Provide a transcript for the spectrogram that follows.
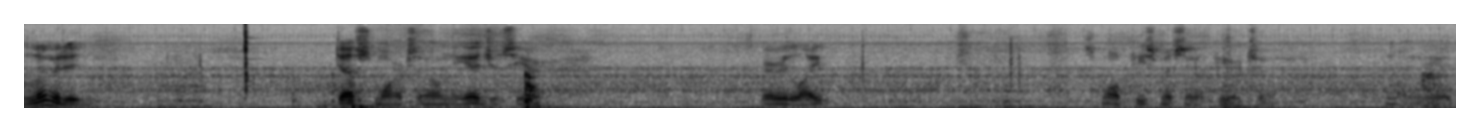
Limited dust marks along the edges here. Very light. Small piece missing up here too, along the edge.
